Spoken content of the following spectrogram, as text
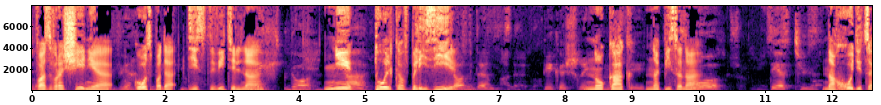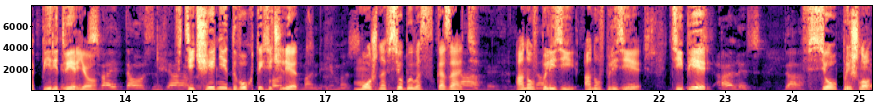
возвращение Господа действительно не только вблизи, но, как написано, находится перед дверью. В течение двух тысяч лет можно все было сказать. Оно вблизи, оно вблизи. Теперь все пришло.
